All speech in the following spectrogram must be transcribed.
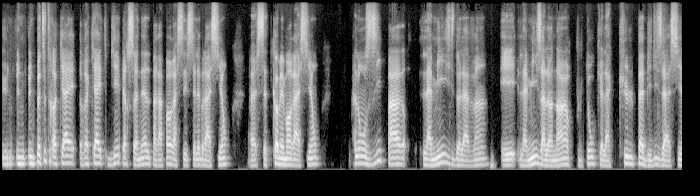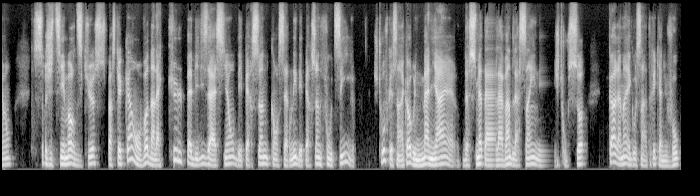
Une, petite requête, requête bien personnelle par rapport à ces célébrations, euh, cette commémoration. Allons-y par la mise de l'avant et la mise à l'honneur plutôt que la culpabilisation. Ça, j'y tiens mordicus parce que quand on va dans la culpabilisation des personnes concernées, des personnes fautives, je trouve que c'est encore une manière de se mettre à l'avant de la scène et je trouve ça carrément égocentrique à nouveau.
